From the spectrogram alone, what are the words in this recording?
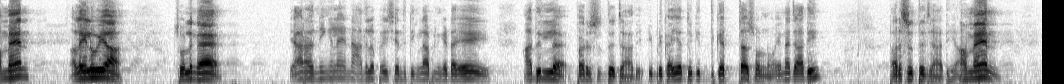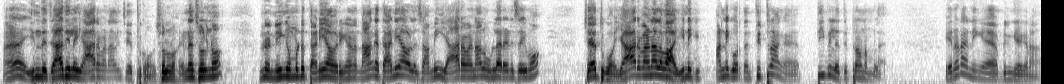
அமேன் அலையலூயா சொல்லுங்க. யாராவது நீங்களாம் என்ன அதில் போய் சேர்ந்துட்டீங்களா அப்படின்னு கேட்டால் ஏய் அது இல்லை. பரிசுத்த ஜாதி. இப்படி கையை தூக்கி கெத்தாக சொல்லணும். என்ன ஜாதி? பரிசுத்த ஜாதி. அமேன் ஆ, இந்த ஜாதியில் யாரை வேணாலும் சேர்த்துக்கோம் சொல்லணும். என்ன சொல்லணும்? இன்னும் நீங்கள் மட்டும் தனியாக வரீங்க நாங்கள் தனியாக வரல சாமி. யாரை வேணாலும் உள்ளார என்ன செய்வோம்? சேர்த்துக்குவோம். யார் வேணாலும் வா. இன்னைக்கு அன்னைக்கு ஒருத்தன் திட்டுறாங்க. டிவியில் திட்டுறான் நம்மளை. என்னடா நீங்கள் அப்படின்னு கேட்குறான்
